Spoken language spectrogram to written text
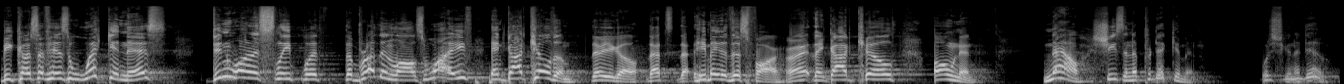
because of his wickedness, didn't want to sleep with the brother-in-law's wife, and God killed him. There you go. That's that. He made it this far, right? Then God killed Onan. Now she's in a predicament. What is she going to do?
